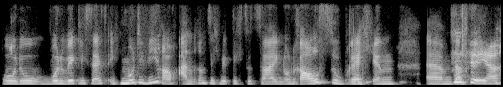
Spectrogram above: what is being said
wo du, wo du wirklich sagst, ich motiviere auch anderen, sich wirklich zu zeigen und rauszubrechen. Ähm, dass ja.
